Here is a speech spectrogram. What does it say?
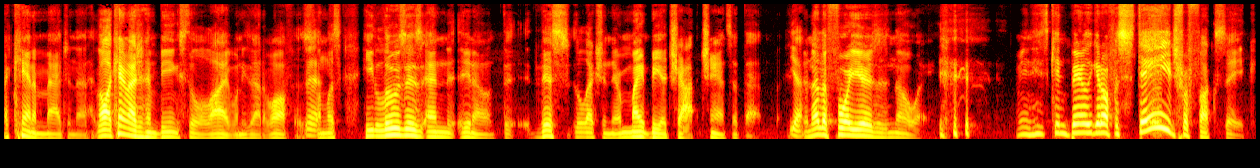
I can't imagine that. Well, I can't imagine him being still alive when he's out of office, Yeah. unless he loses. And you know, th- this election, there might be a ch- chance at that. Yeah. another four years is no way. I mean, he can barely get off a stage for fuck's sake.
